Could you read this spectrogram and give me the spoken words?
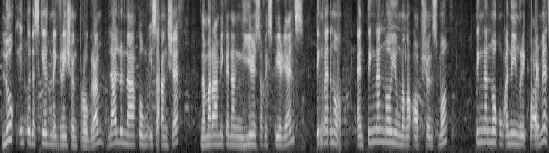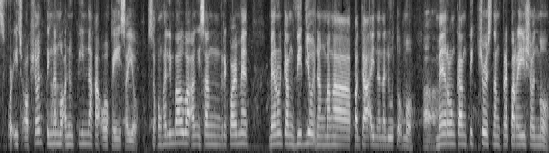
look into the skilled migration program, lalo na kung isa kang chef, na marami ka ng years of experience, tingnan mo. And tingnan mo yung mga options mo. Tingnan mo kung ano yung requirements for each option. Tingnan mo anong pinaka-okay sa'yo. So kung halimbawa ang isang requirement, meron kang video ng mga pagkain na naluto mo Oo. meron kang pictures ng preparation mo.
